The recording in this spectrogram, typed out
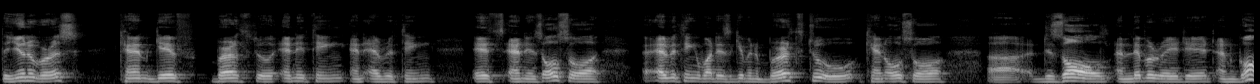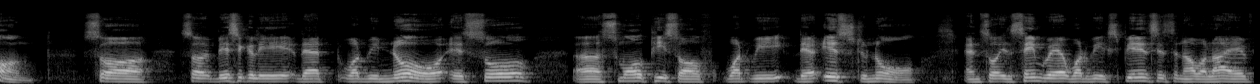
The universe can give birth to anything and everything. It's and is also everything what is given birth to can also uh, dissolve and liberated and gone. So so basically that what we know is so a small piece of what we there is to know. And so in the same way, what we experience in our life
